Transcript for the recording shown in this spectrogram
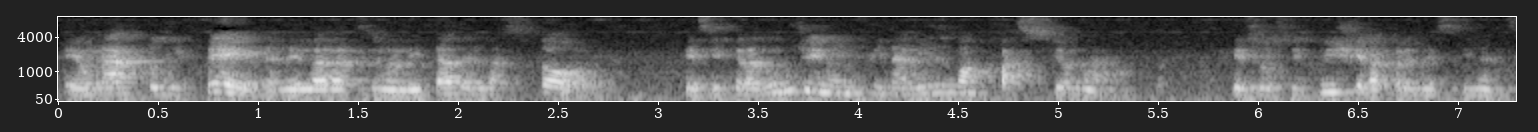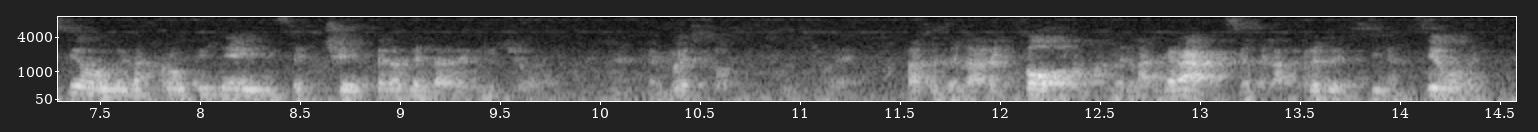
È un atto di fede nella razionalità della storia, che si traduce in un finalismo appassionato, che sostituisce la predestinazione, la provvidenza, eccetera, della religione e questo è la fase della riforma, della grazia, della predestinazione,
